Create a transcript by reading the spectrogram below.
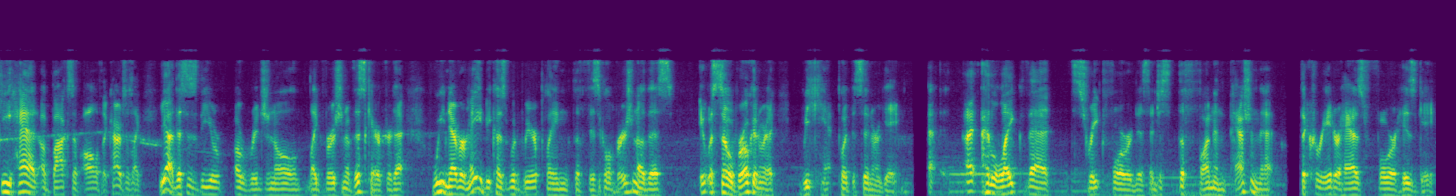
he had a box of all of the cards. It was like, yeah, this is the original like version of this character that we never made because when we were playing the physical version of this, it was so broken. We're like, we can't put this in our game. I, I, I like that straightforwardness and just the fun and passion that the creator has for his game.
